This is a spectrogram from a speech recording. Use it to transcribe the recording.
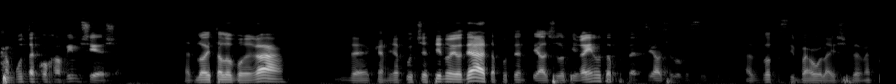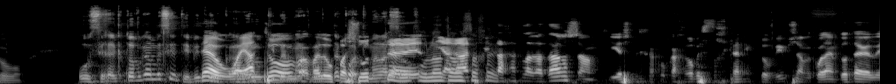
כמות הכוכבים שיש שם. אז לא הייתה לו ברירה, וכנראה פוצ'טינו יודע את הפוטנציאל שלו, כי ראינו את הפוטנציאל שלו בסיטי. אז זאת הסיבה אולי שבאמת הוא... הוא שיחק טוב גם בסיטי, בדיוק. זהו, הוא היה טוב, אבל הוא פשוט ירד מתחת לרדאר שם, כי יש לך כל כך הרבה שחקנים טובים שם, וכל העמדות האלה,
